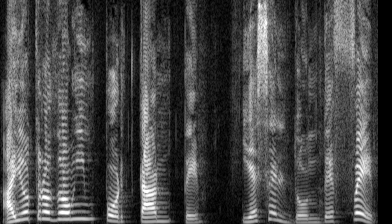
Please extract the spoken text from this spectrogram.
Hay otro don importante y es el don de fe.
